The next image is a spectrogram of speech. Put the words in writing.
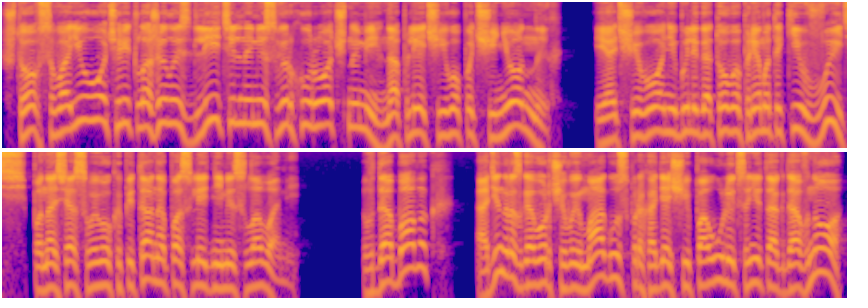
что в свою очередь ложилось длительными сверхурочными на плечи его подчиненных, и отчего они были готовы прямо-таки выть, понося своего капитана последними словами. Вдобавок, один разговорчивый магус, проходящий по улице не так давно,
